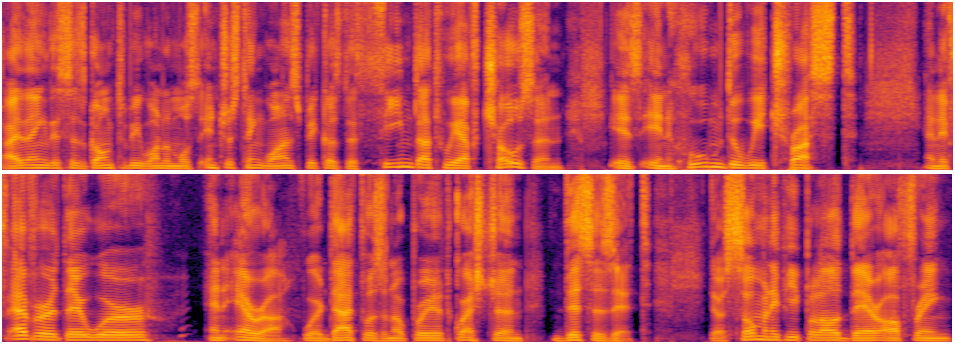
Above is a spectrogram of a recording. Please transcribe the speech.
I think this is going to be one of the most interesting ones because the theme that we have chosen is In Whom Do We Trust? And if ever there were an era where that was an appropriate question, this is it. There are so many people out there offering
